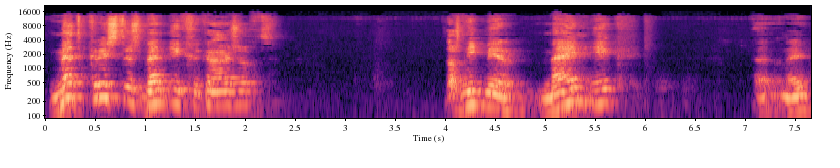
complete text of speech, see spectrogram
Met Christus ben ik gekruisigd. Dat is niet meer mijn ik. Nee.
